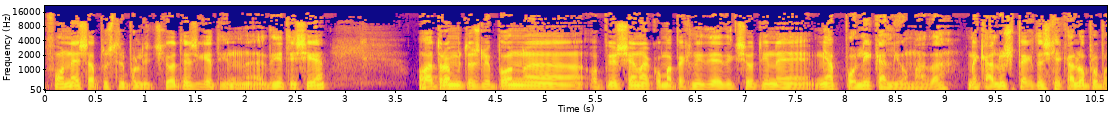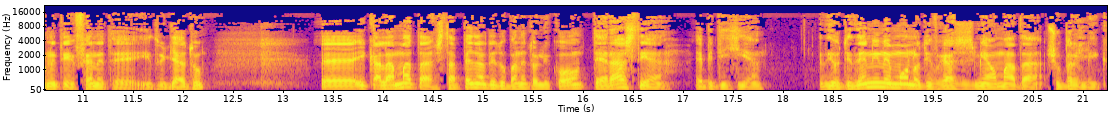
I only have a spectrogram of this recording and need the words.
Φωνές από τους τριπολιτσιώτες για την ε, διαιτησία. Ο Ατρόμητος λοιπόν, ε, ο οποίος σε ένα ακόμα παιχνίδι έδειξε ότι είναι μια πολύ καλή ομάδα, με καλούς παίκτες και καλό προπονητή. Φαίνεται η δουλειά του. Ε, η Καλαμάτα στα πέναλτι του Πανετολικό, τεράστια επιτυχία. Διότι δεν είναι μόνο ότι βγάζεις μια ομάδα Super League.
